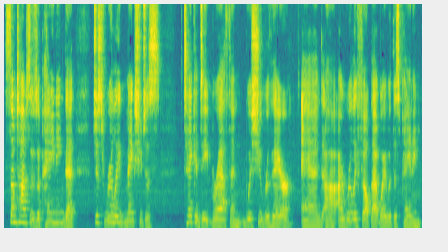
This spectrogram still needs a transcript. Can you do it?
sometimes there's a painting that just really makes you just take a deep breath and wish you were there. And uh, I really felt that way with this painting.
